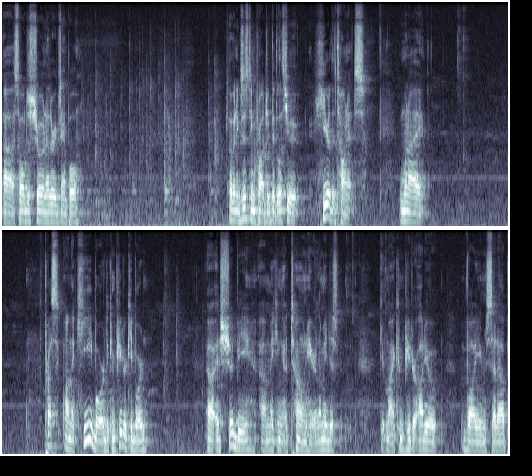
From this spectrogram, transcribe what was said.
Uh, so I'll just show another example of an existing project that lets you hear the Tonnetz. When I press on the keyboard, the computer keyboard, uh, it should be uh, making a tone here. Let me just get my computer audio volume set up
